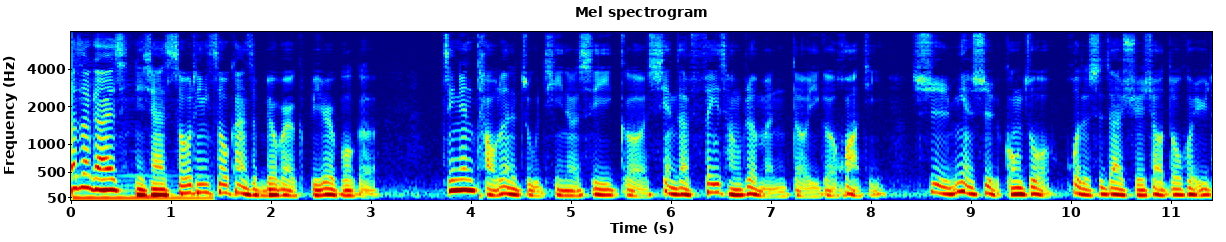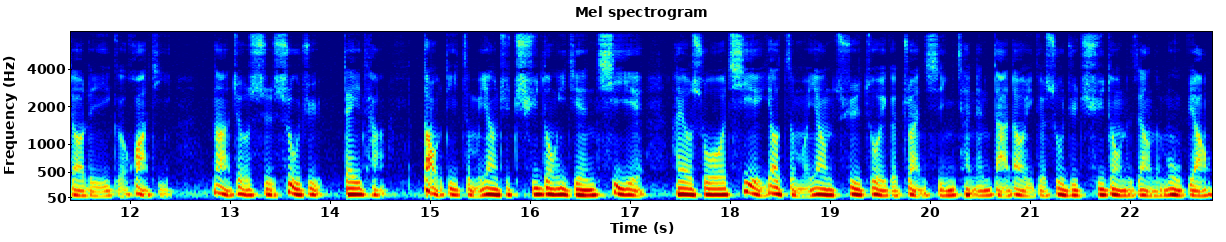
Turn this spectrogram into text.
What's up, guys？你现在收听收看是 Billboard 比尔伯格。今天讨论的主题呢，是一个现在非常热门的一个话题，是面试工作或者是在学校都会遇到的一个话题，那就是数据 data 到底怎么样去驱动一间企业，还有说企业要怎么样去做一个转型，才能达到一个数据驱动的这样的目标。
